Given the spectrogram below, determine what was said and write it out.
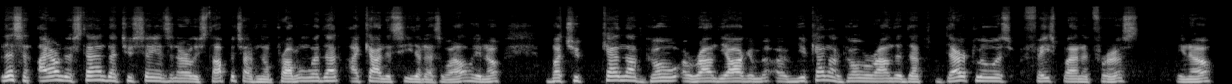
listen, I understand that you say it's an early stoppage. I have no problem with that. I kind of see that as well, you know. But you cannot go around the argument. Uh, you cannot go around it that Derrick Lewis face planted first, you know,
